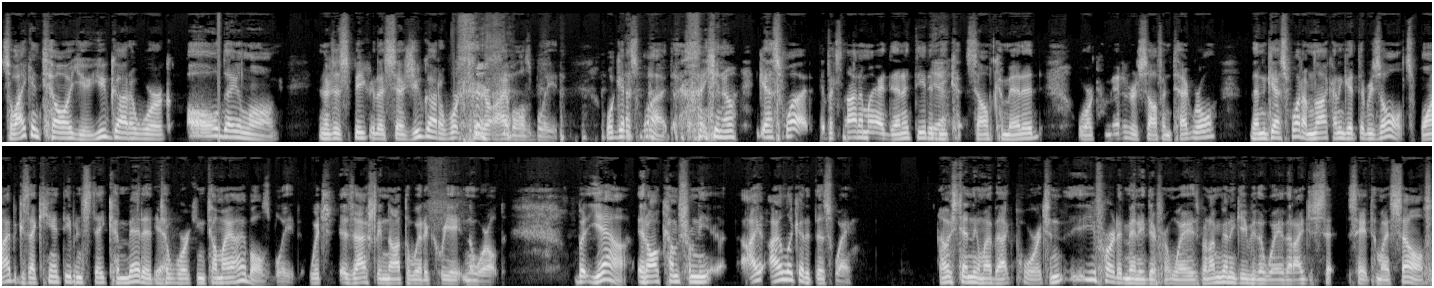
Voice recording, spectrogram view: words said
So i can tell you you've got to work all day long and there's a speaker that says you got to work till your eyeballs bleed. Well, guess what? you know, guess what? If it's not in my identity to yeah. be self-committed or committed or self-integral, then guess what? I'm not going to get the results. Why? Because I can't even stay committed yeah. to working till my eyeballs bleed, which is actually not the way to create in the world. But yeah, it all comes from the. I, I look at it this way. I was standing on my back porch, and you've heard it many different ways, but I'm going to give you the way that I just say it to myself:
